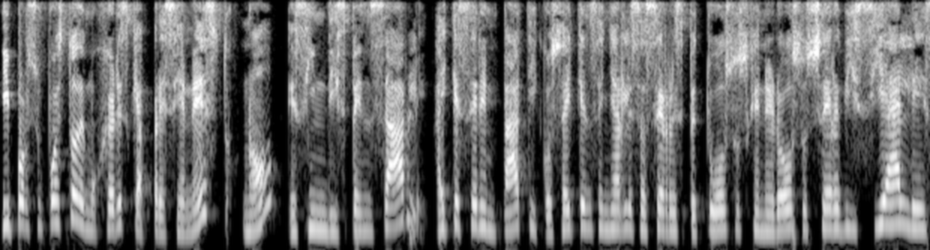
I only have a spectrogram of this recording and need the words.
y por supuesto de mujeres que aprecien esto, ¿no? Es indispensable. Hay que ser empáticos, hay que enseñarles a ser respetuosos, generosos, serviciales,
